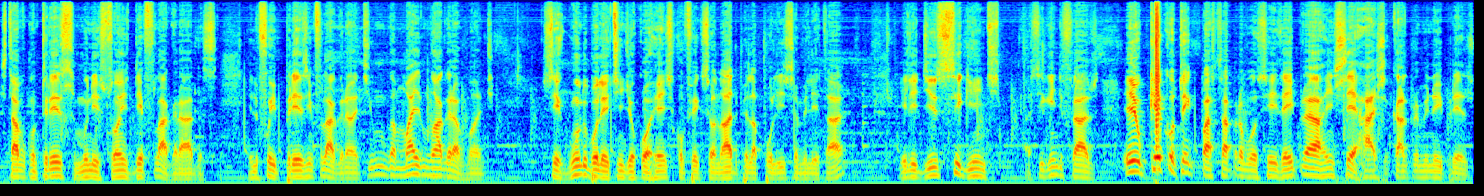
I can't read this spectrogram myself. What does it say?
estava com três munições deflagradas. Ele foi preso em flagrante. E um, mais um agravante. Segundo o boletim de ocorrência confeccionado pela Polícia Militar, ele diz o seguinte, a seguinte frase: "E o que que eu tenho que passar para vocês aí para encerrar esse caso para mim não ir preso?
